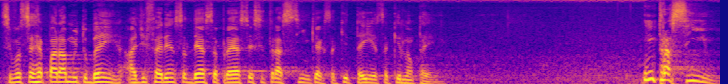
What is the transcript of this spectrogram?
Se você reparar muito bem, a diferença dessa para essa, esse tracinho que essa aqui tem, essa aqui não tem. Um tracinho,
